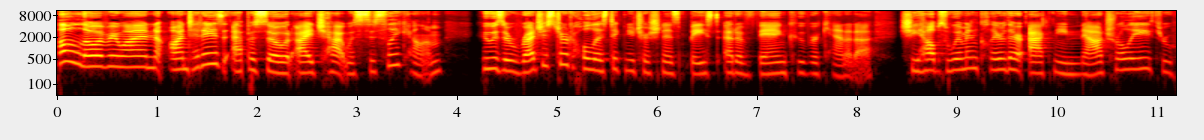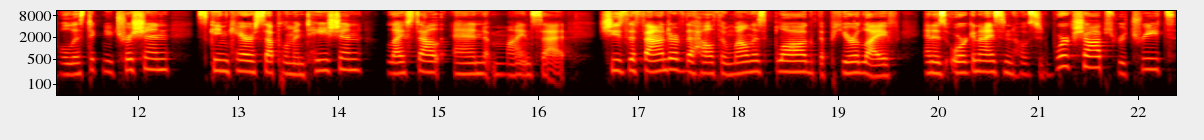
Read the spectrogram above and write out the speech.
Hello, everyone. On today's episode, I chat with Sisley Killam who is a registered holistic nutritionist based out of Vancouver, Canada. She helps women clear their acne naturally through holistic nutrition, skincare, supplementation, lifestyle, and mindset. She's the founder of the health and wellness blog, The Pure Life, and has organized and hosted workshops, retreats,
